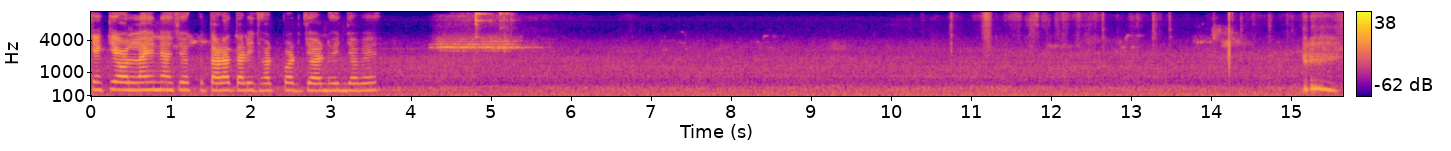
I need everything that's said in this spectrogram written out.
কে কে অনলাইনে আছো? একটু তাড়াতাড়ি ঝটপট জয়েন্ট হয়ে যাবে। mm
